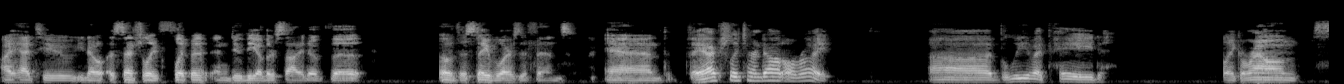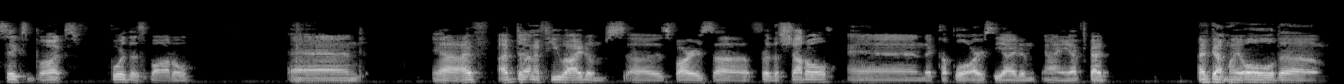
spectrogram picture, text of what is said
I had to, you know, essentially flip it and do the other side of the of the stabilizer fins, and they actually turned out all right. Uh, I believe I paid like around six bucks for this bottle, and yeah, I've I've done a few items uh, as far as uh, for the shuttle and a couple of RC items. I, I've got I've got my old um,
